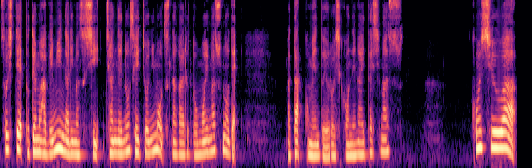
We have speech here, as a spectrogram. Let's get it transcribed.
そしてとても励みになりますし、チャンネルの成長にもつながると思いますので、またコメントよろしくお願いいたします。今週は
